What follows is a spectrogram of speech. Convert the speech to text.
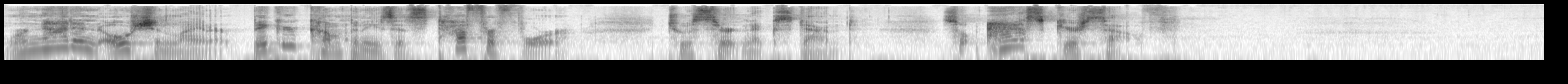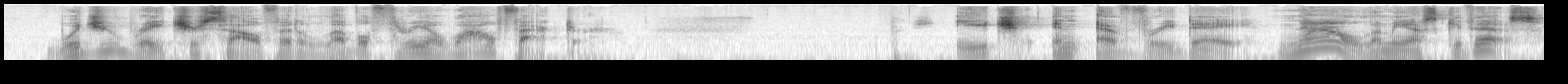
We're not an ocean liner. Bigger companies, it's tougher for to a certain extent. So ask yourself would you rate yourself at a level three, a wow factor? Each and every day. Now, let me ask you this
